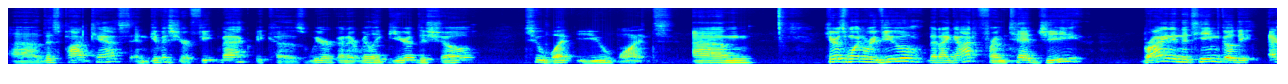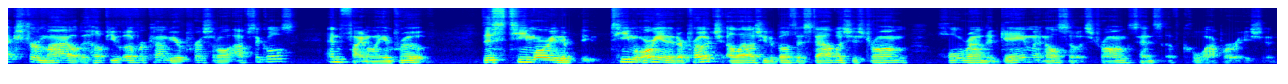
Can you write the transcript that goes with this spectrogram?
uh, this podcast and give us your feedback because we are going to really gear the show to what you want. Um, here's one review that I got from Ted G. Brian and the team go the extra mile to help you overcome your personal obstacles and finally improve. This team oriented team oriented approach allows you to both establish a strong whole rounded game and also a strong sense of cooperation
